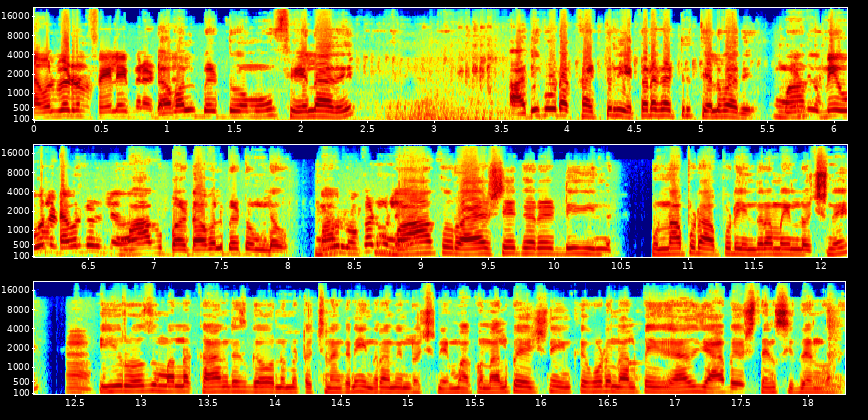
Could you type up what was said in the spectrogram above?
డబుల్ బెడ్రూమ్ ఫెయిల్ అయిపోయినట్టు డబల్ బెడ్రూమ్ ఫెయిల్ అది అది కూడా కట్టిరి ఎక్కడ కట్టిరి తెలియదు? మాకు డబుల్ బెడ్రూమ్ లేవు? మాకు రాజశేఖర్ రెడ్డి ఉన్నప్పుడు అప్పుడు ఇందిరామైన్లు వచ్చినాయి. ఈ రోజు మళ్ళీ కాంగ్రెస్ గవర్నమెంట్ వచ్చినాకనే ఇందిరామైన్లు వచ్చినాయి. మాకు నలభై వచ్చినాయి ఇంకా కూడా నలభై కాదు యాభై వస్తాయి సిద్ధంగా ఉంది.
